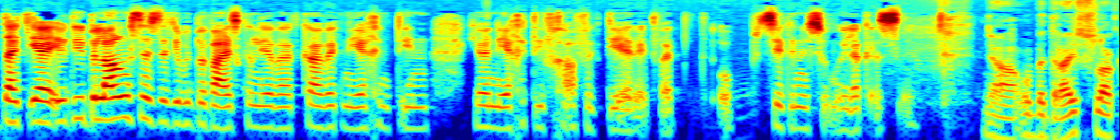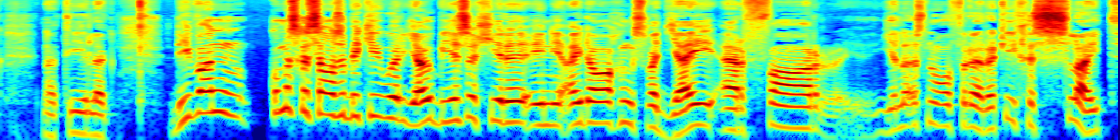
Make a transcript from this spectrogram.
dat jy die belangrikste is dat jy moet bewys kan lewer dat COVID-19 jou negatief geaffekteer het wat op seker nie so moeilik is nie. Ja, op bedryfsvlak natuurlik. Divan, kom ons gesels 'n bietjie oor jou besighede en die uitdagings wat jy ervaar. Julle is nou al vir 'n rukkie gesluit.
